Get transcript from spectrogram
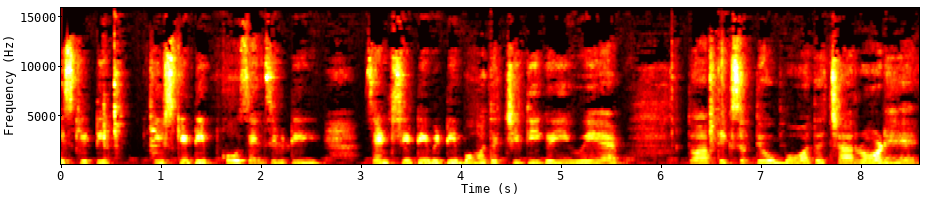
इसकी टिप इसकी टिप को सेंसिटिविटी सेंसिटिविटी बहुत अच्छी दी गई हुई है। तो आप देख सकते हो बहुत अच्छा रॉड है।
